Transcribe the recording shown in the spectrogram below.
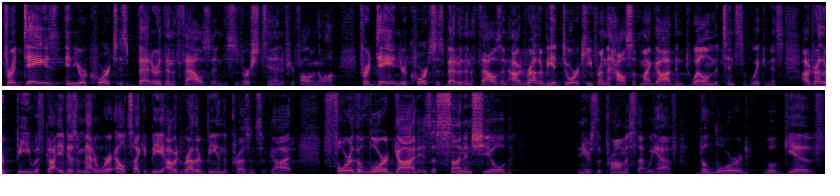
For a day in your courts is better than a thousand. This is verse 10 if you're following along. For a day in your courts is better than a thousand. I would rather be a doorkeeper in the house of my God than dwell in the tents of wickedness. I would rather be with God. It doesn't matter where else I could be. I would rather be in the presence of God. For the Lord God is a sun and shield. And here's the promise that we have the Lord will give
